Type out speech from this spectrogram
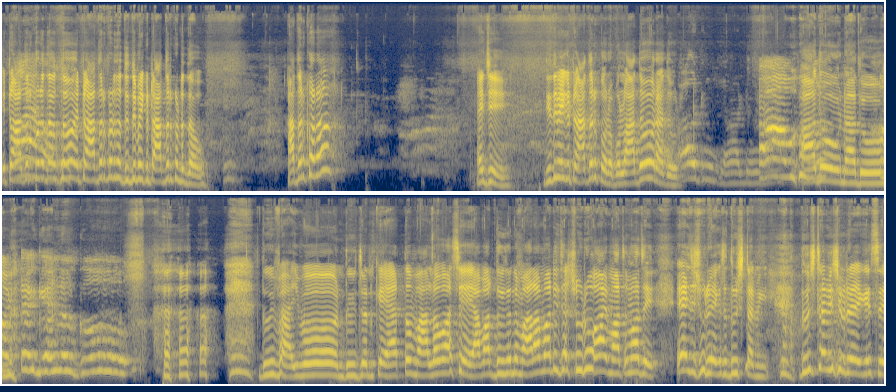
একটু আদর করে দাও তো একটু আদর করে দাও দিদি ভাইকে একটু আদর করে দাও। আদর করো। এই যে দিদি ভাইকে একটু আদর করো বলো আদর আদর। আদন আদন। দুই ভাই বোন দুইজনকে এত ভালোবাসে আবার দুইজনে মারামারি যা শুরু হয় মাঝে মাঝে। এই যে শুরু হয়ে গেছে দুষ্টামি দুষ্টামি শুরু হয়ে গেছে।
